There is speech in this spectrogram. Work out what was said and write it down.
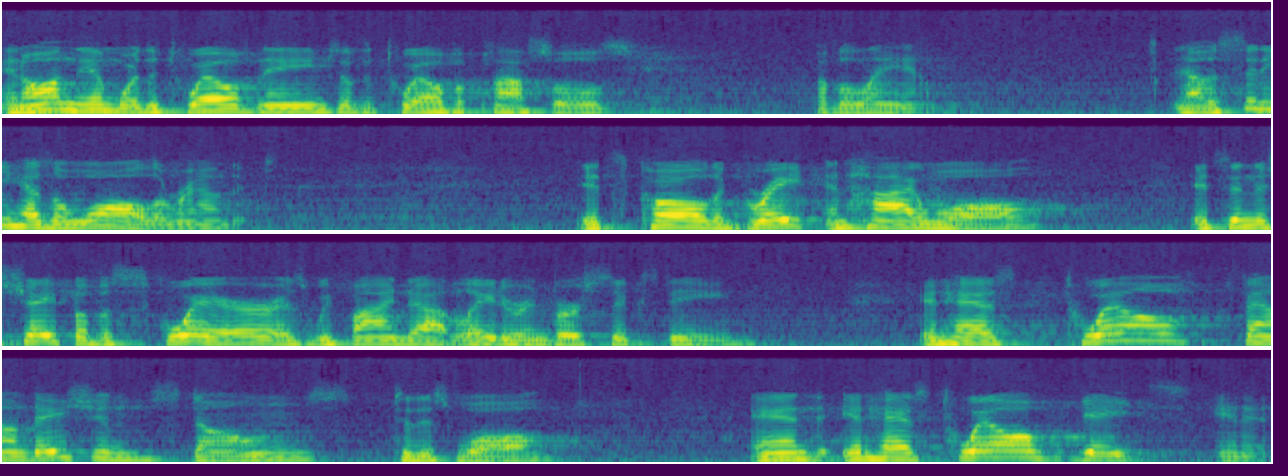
and on them were the 12 names of the 12 apostles of the Lamb. Now, the city has a wall around it. It's called a great and high wall. It's in the shape of a square, as we find out later in verse 16. It has 12 foundation stones to this wall, and it has 12 gates in it,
